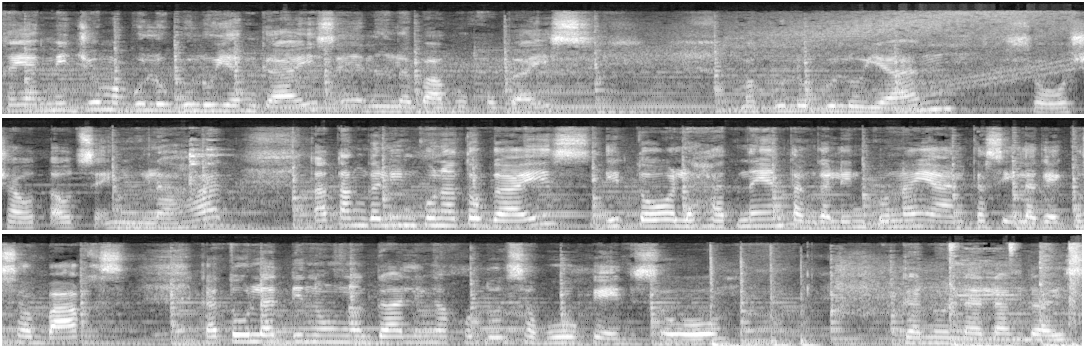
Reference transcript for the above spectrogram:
Kaya medyo magulo-gulo yan guys. Ayan ang lababo ko guys. Magulo-gulo yan. So, shout out sa inyong lahat. Tatanggalin ko na to guys. Ito, lahat na yan, tanggalin ko na yan kasi ilagay ko sa box. Katulad din nung nagaling ako dun sa bukid. So, ganun na lang guys.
